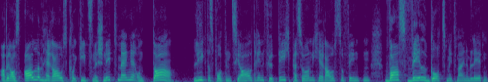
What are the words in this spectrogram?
aber aus allem heraus gibt es eine Schnittmenge und da liegt das Potenzial drin, für dich persönlich herauszufinden, was will Gott mit meinem Leben.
